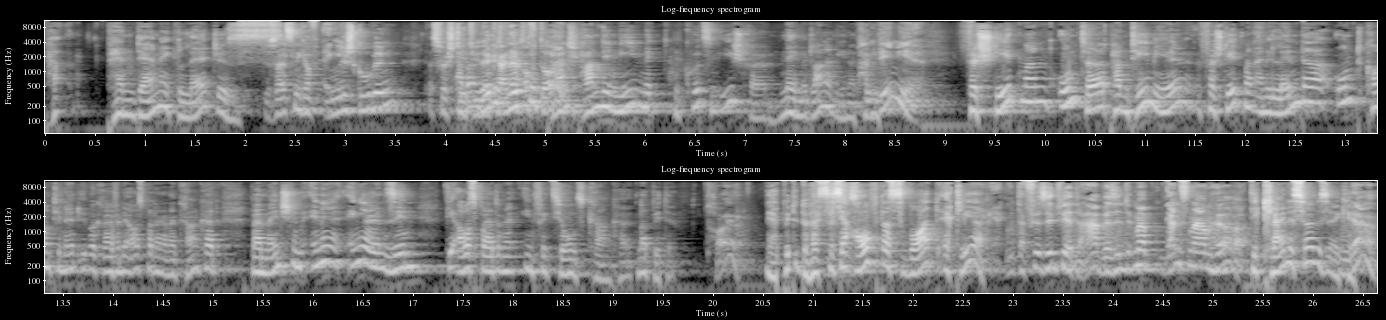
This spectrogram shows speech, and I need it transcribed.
Pa Pandemic Ledges. Du sollst nicht auf Englisch googeln, das versteht Aber wieder keiner auf Pan- Deutsch. Pandemie mit, mit kurzem I schreiben. Nee, mit langem I natürlich. Pandemie. Versteht man unter Pandemie, versteht man eine länder- und kontinentübergreifende Ausbreitung einer Krankheit bei Menschen im enge- engeren Sinn die Ausbreitung einer Infektionskrankheit. Na bitte. Toll. Ja, bitte, du hast es ja auf das Wort erklärt. Ja gut, dafür sind wir da. Wir sind immer ganz nah am Hörer. Die kleine Service-Ecke. Ja.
